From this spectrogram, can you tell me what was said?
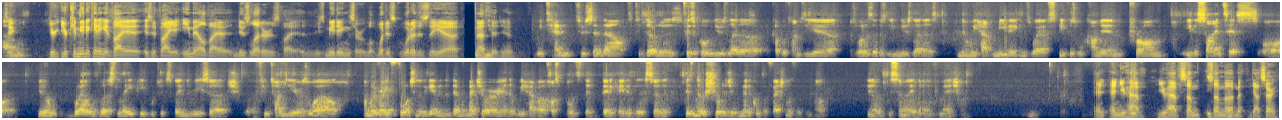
Um, so you're, you're communicating it via, is it via email, via newsletters, via these meetings, or what is what, is, what is the uh, method? Yeah. We tend to send out to donors physical newsletter a couple of times a year, as well as those e-newsletters and then we have meetings where speakers will come in from either scientists or you know well-versed lay people to explain the research a few times a year as well. And we're very fortunate again in the Denver metro area that we have a hospital that's dedicated to this, so that there's no shortage of medical professionals that can help, you know, disseminate that information. And and you have you have some some uh, yeah sorry.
